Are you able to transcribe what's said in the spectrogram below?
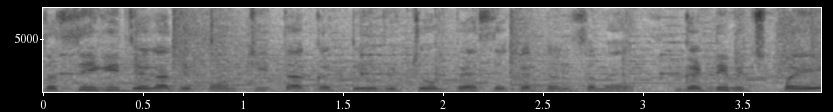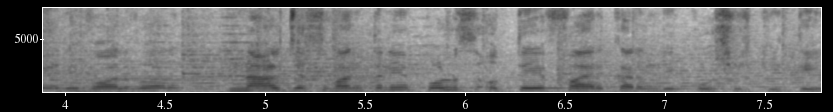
ਦੱਸੀ ਗਈ ਜਗ੍ਹਾ ਤੇ ਪਹੁੰਚੀ ਤਾਂ ਗੱਡੀ ਵਿੱਚੋਂ ਪੈਸੇ ਕੱਢਣ ਸਮੇਂ ਗੱਡੀ ਵਿੱਚ ਪਏ ਰਿਵਾਲਵਰ ਨਾਲ ਜਸਵੰਤ ਨੇ ਪੁਲਿਸ ਉੱਤੇ ਫਾਇਰ ਕਰਨ ਦੀ ਕੋਸ਼ਿਸ਼ ਕੀਤੀ।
